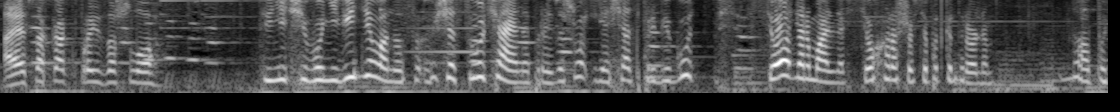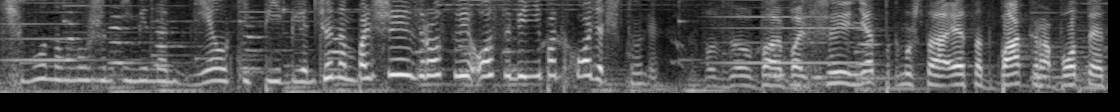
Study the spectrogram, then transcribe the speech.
а это как произошло? Ты ничего не видела, но сейчас случайно произошло. Я сейчас прибегу. Все нормально, все хорошо, все под контролем. Ну а почему нам нужен именно мелкий пиглин? Что, нам большие взрослые особи не подходят, что ли? Б- Большие нет, потому что этот баг работает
